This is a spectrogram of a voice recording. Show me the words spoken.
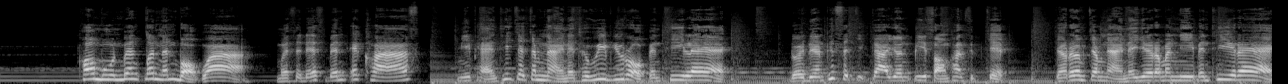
2018 ข้อมูลเบื้องต้นนั้นบอกว่า Mercedes-Benz X-Class มีแผนที่จะจำหน่ายในทวีปยุโรปเป็นที่แรก โดยเดือนพฤศจิกายนปี 2017 จะเริ่มจำหน่ายในเยอรมนีเป็นที่แรก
